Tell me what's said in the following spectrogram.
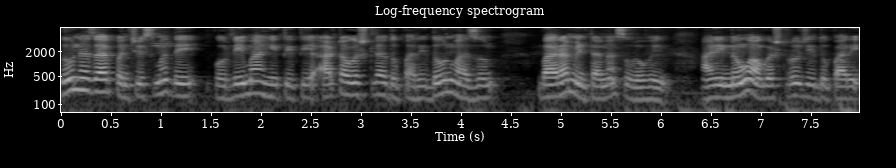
दोन हजार पंचवीसमध्ये पौर्णिमा ही तिथी आठ ऑगस्टला दुपारी दोन वाजून बारा मिनिटांना सुरू होईल आणि नऊ ऑगस्ट रोजी दुपारी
